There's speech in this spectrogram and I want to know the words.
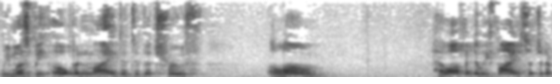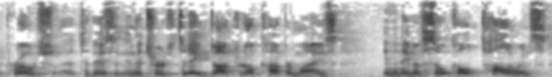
We must be open-minded to the truth alone. How often do we find such an approach uh, to this in the church today? Doctrinal compromise in the name of so-called tolerance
